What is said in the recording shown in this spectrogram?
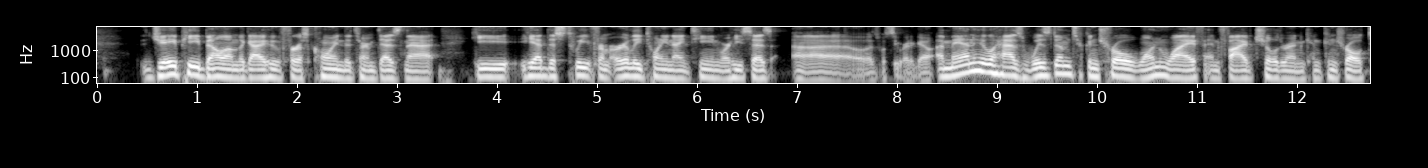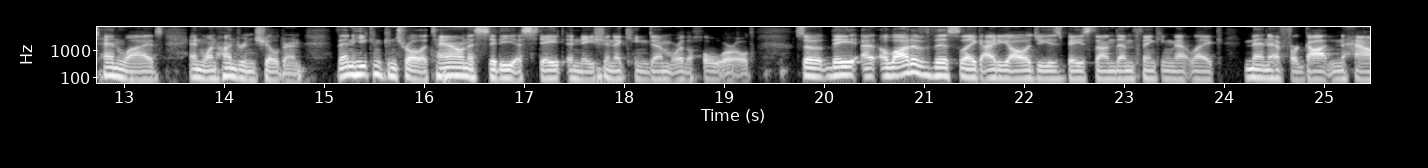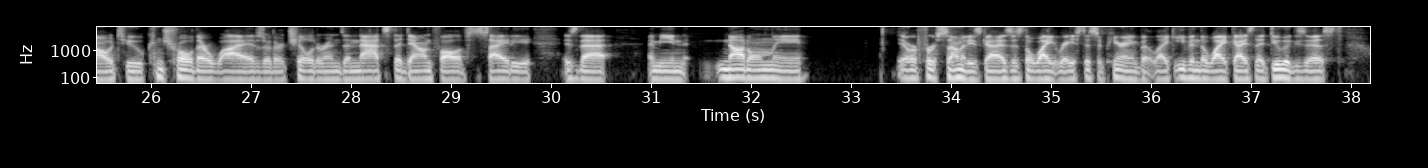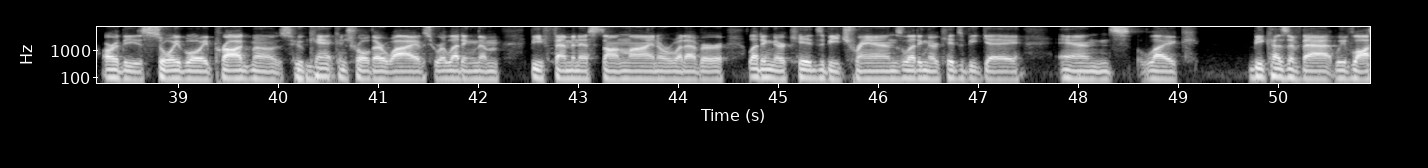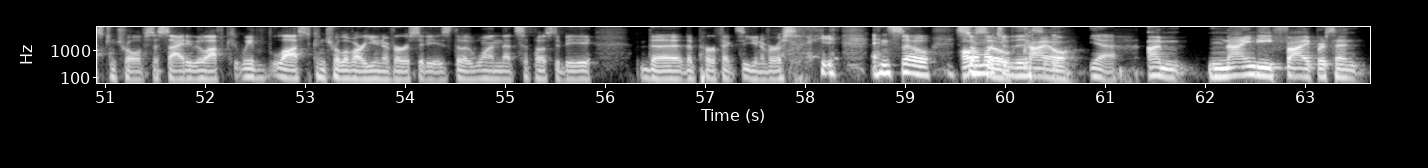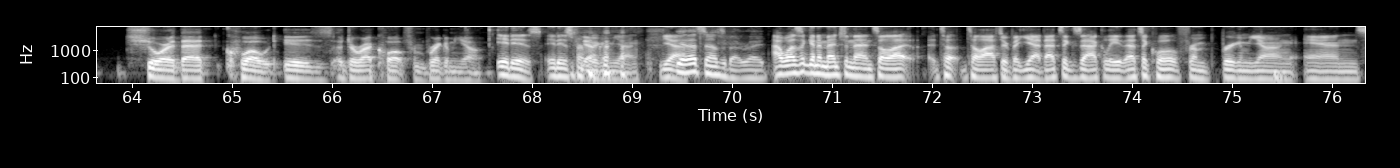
JP Bellum, the guy who first coined the term DesNat, he he had this tweet from early 2019 where he says, uh, let's, see where to go. A man who has wisdom to control one wife and five children can control 10 wives and 100 children. Then he can control a town, a city, a state, a nation, a kingdom, or the whole world. So they a, a lot of this like ideology is based on them thinking that like men have forgotten how to control their wives or their children's, and that's the downfall of society. Is that I mean, not only or for some of these guys is the white race disappearing but like even the white guys that do exist are these soy boy progmos who Mhm. can't control their wives, who are letting them be feminists online or whatever, letting their kids be trans, letting their kids be gay. And like, because of that, we've lost control of society. We lost we've lost control of our universities, the one that's supposed to be the the perfect university. and so so much of this Kyle, yeah. I'm 95% sure that quote is a direct quote from Brigham Young. It is. It is from Yeah. Brigham Young. Yeah. Yeah. that sounds about right. I wasn't going to mention that until I, till, till after, but yeah, that's exactly that's a quote from Brigham Young, and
